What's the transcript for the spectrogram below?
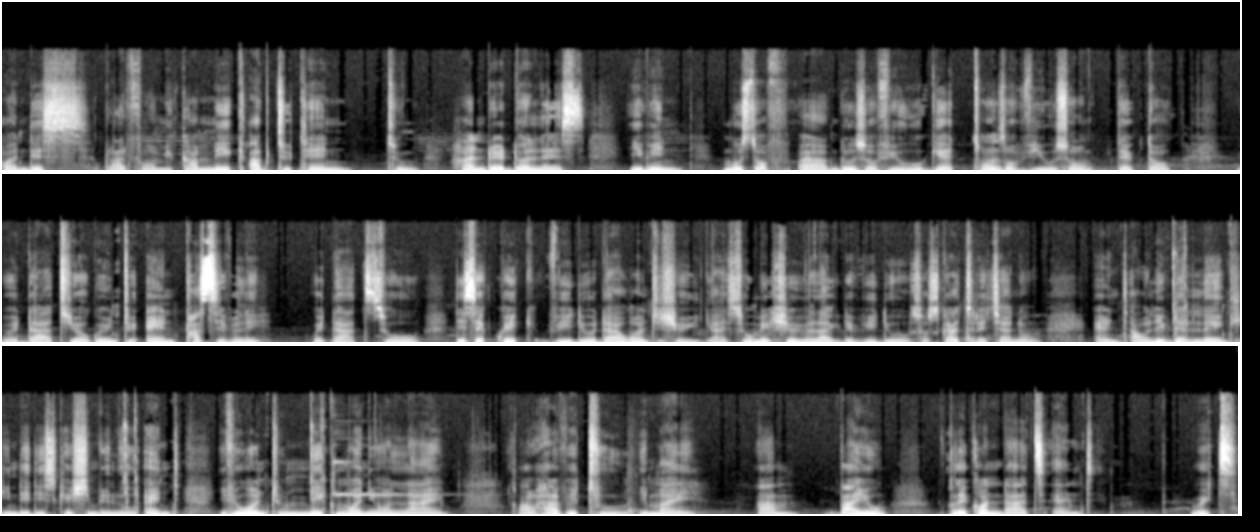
on this platform. You can make up to 10 to 100 dollars. Even most of um, those of you who get tons of views on tiktok with that you're going to earn passively with that. So this is a quick video that i want to show you guys. So make sure you like the video subscribe to the channel and i'll leave the link in the description below. And if you want to make money online i'll have it too in my um bio. Click on that and wait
